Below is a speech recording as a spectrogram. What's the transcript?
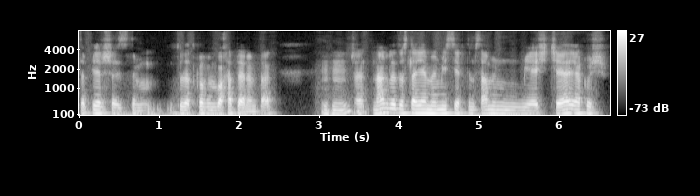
te pierwsze z tym dodatkowym bohaterem, tak? Mhm. Że nagle dostajemy misje w tym samym mieście, jakoś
